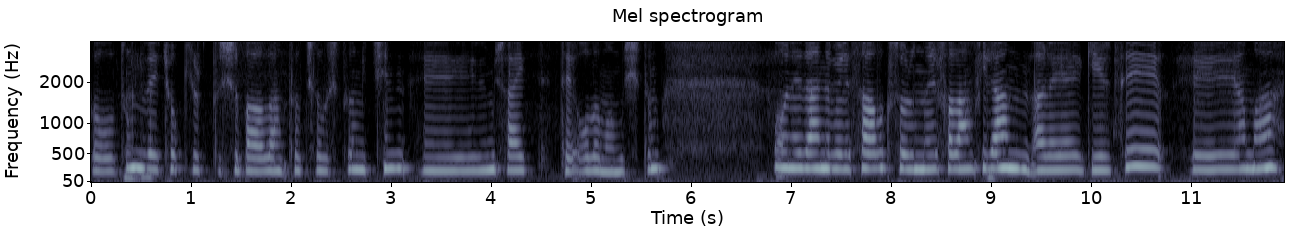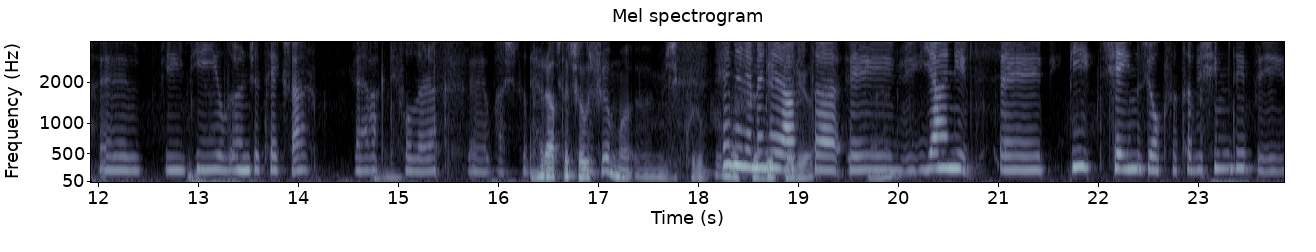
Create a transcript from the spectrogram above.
oldum ve çok yurt dışı bağlantılı çalıştığım için e, müsait de olamamıştım. O nedenle böyle sağlık sorunları falan filan araya girdi E, ama e, bir, bir yıl önce tekrar e, aktif olarak e, başladım. Her hafta çalışıyor mu e, müzik grubu? Hemen Nasıl hemen her periyot? hafta e, yani e, bir şeyimiz yoksa tabii şimdi e,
